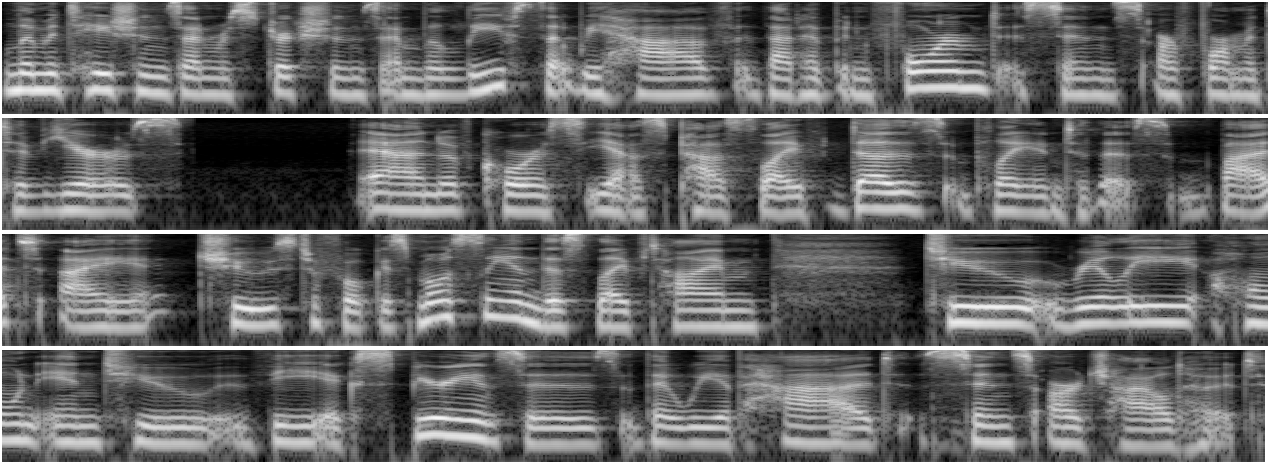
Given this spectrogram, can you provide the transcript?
limitations and restrictions and beliefs that we have that have been formed since our formative years. And of course, yes, past life does play into this, but I choose to focus mostly in this lifetime to really hone into the experiences that we have had since our childhood.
